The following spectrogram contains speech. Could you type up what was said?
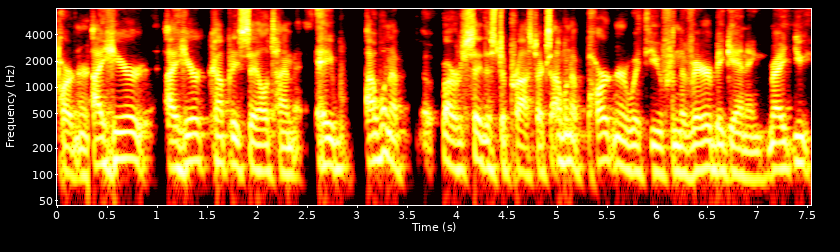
partner. I hear I hear companies say all the time, "Hey, I want to," or say this to prospects, "I want to partner with you from the very beginning." Right? You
